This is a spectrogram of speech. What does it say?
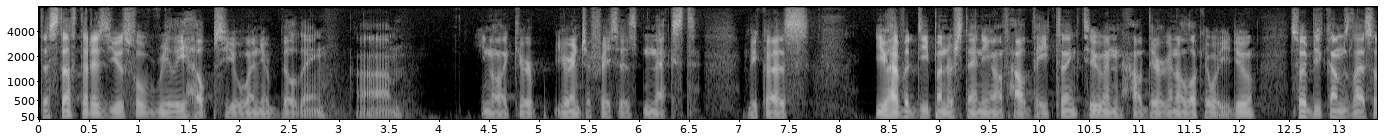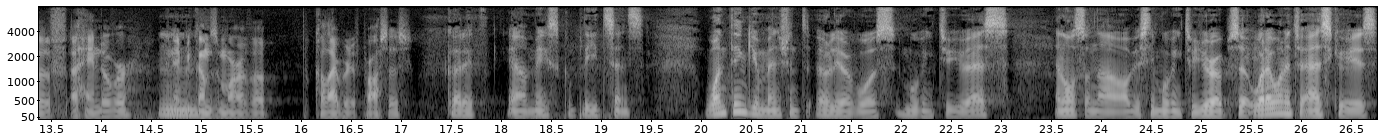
the stuff that is useful really helps you when you're building um, you know like your your interface is next. Because you have a deep understanding of how they think too and how they're going to look at what you do. So it becomes less of a handover and mm. it becomes more of a collaborative process. Got it. Yeah, makes complete sense. One thing you mentioned earlier was moving to US and also now obviously moving to Europe. So what I wanted to ask you is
